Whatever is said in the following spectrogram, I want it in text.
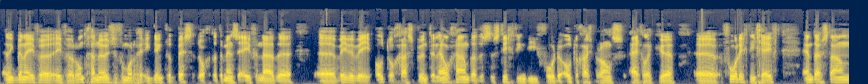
En ik ben even, even rond gaan neuzen vanmorgen. Ik denk dat het beste toch dat de mensen even naar de uh, www.autogas.nl gaan. Dat is een stichting die voor de autogasbranche eigenlijk uh, uh, voorlichting geeft. En daar staan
